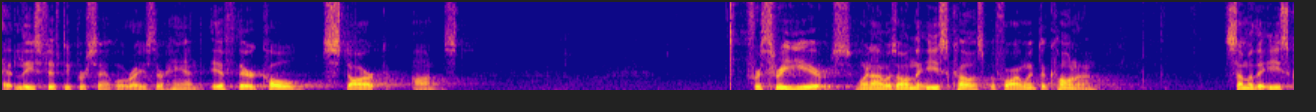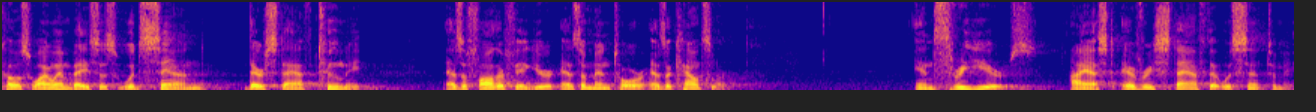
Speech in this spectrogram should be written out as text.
At least 50% will raise their hand if they're cold, stark, honest. For three years, when I was on the East Coast, before I went to Kona, some of the East Coast YWAM bases would send their staff to me as a father figure, as a mentor, as a counselor. In three years, I asked every staff that was sent to me,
